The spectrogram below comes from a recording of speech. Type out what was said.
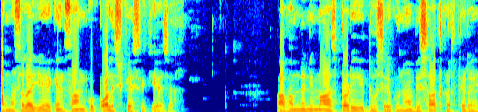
अब मसला ये है कि इंसान को पॉलिश कैसे किया जाए? अब हमने नमाज़ पढ़ी, दूसरे गुनाह भी साथ करते रहे।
